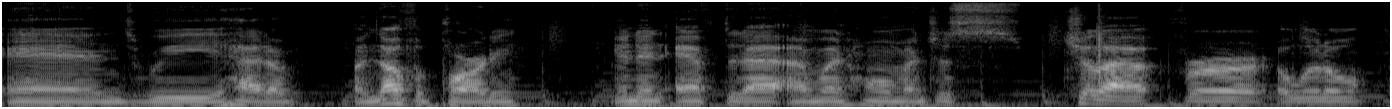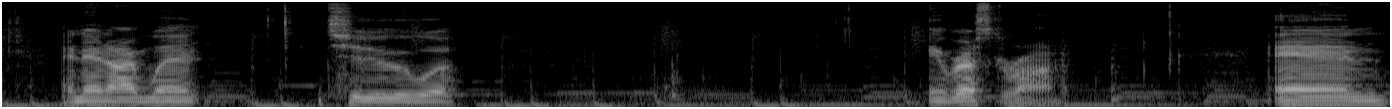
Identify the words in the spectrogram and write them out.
and we had a another party. And then after that, I went home and just chill out for a little. And then I went to a restaurant. And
